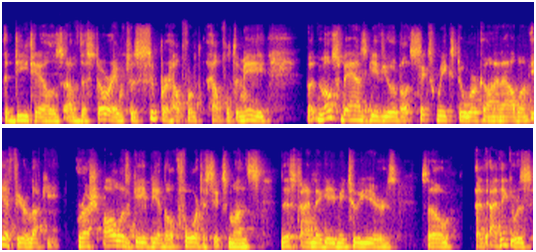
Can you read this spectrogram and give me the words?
the details of the story, which was super helpful helpful to me. But most bands give you about six weeks to work on an album if you're lucky. Rush always gave me about four to six months. This time they gave me two years. So I, I think it was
